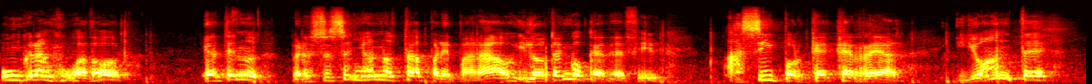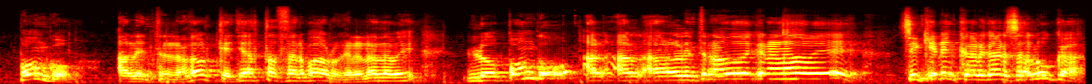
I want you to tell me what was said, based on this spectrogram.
un gran jugador. Pero ese señor no está preparado y lo tengo que decir así porque es que es real. Y yo antes pongo al entrenador que ya está en Granada B, lo pongo al- al entrenador de Granada B. Si quieren cargarse a Lucas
